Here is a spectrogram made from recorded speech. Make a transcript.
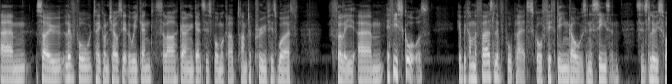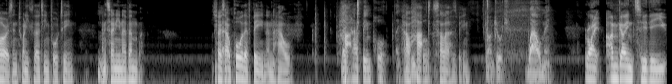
Um, so Liverpool take on Chelsea at the weekend. Salah going against his former club. Time to prove his worth fully. Um, if he scores, he'll become the first Liverpool player to score 15 goals in a season since Luis Suarez in 2013-14, hmm. and it's only November. Shows Okay. how poor they've been and how They Hot. have been poor. They have how been hot poor. Salah has been. Go on, George. Wow me. Right, I'm going to the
